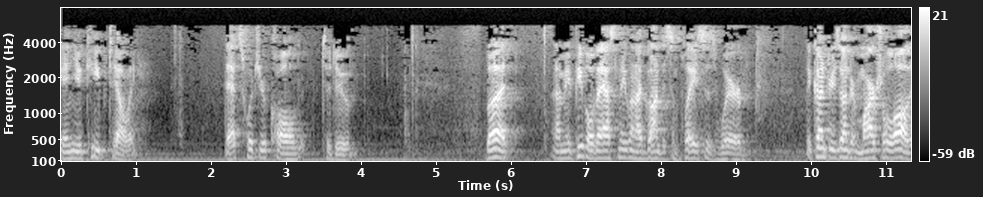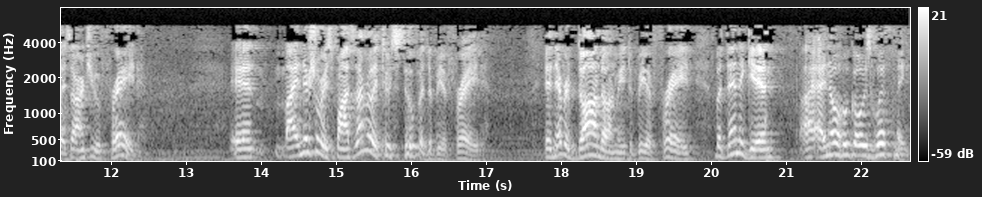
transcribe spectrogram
and you keep telling. That's what you're called to do. But I mean, people have asked me when I've gone to some places where the country's under martial law, they say, Aren't you afraid? And my initial response is, I'm really too stupid to be afraid. It never dawned on me to be afraid. But then again, I, I know who goes with me.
